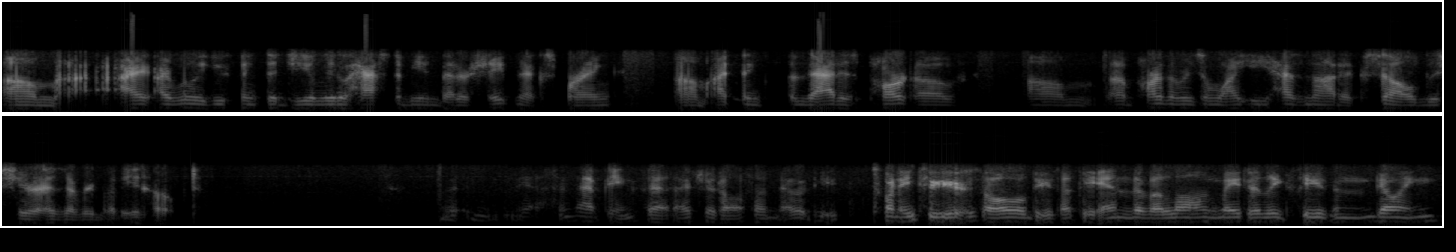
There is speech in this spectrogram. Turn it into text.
um, I, I really do think that Giolito has to be in better shape next spring. Um, I think that is part of um, uh, part of the reason why he has not excelled this year as everybody had hoped. Yes, and that being said, I should also note he's 22 years old. He's at the end of a long major league season, going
